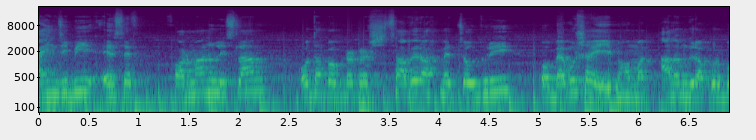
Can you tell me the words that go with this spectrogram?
আইনজীবী এস এফ ফরমানুল ইসলাম, অধ্যাপক ডক্টর সাবের আহমেদ চৌধুরী ও ব্যবসায়ী মোহাম্মদ আলমগীর অপূর্ব।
